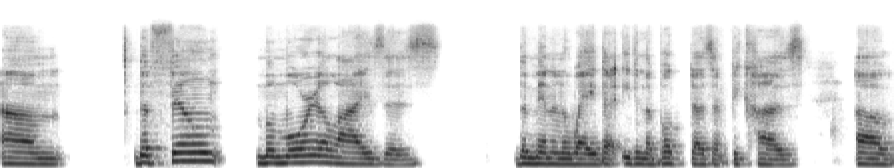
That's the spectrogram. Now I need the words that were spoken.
um, the film memorializes the men in a way that even the book doesn't because uh,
